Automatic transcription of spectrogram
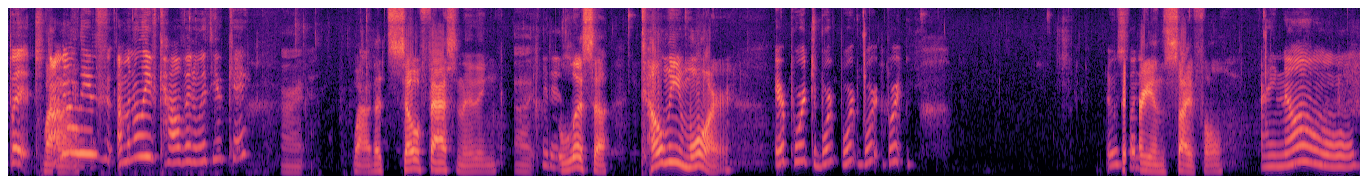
But I'm gonna leave. I'm gonna leave Kelvin with you, okay? All right. Wow, that's so fascinating. Uh, It is. Alyssa, tell me more. Airport to board, board, board, board. It was Very funny. insightful. I know.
